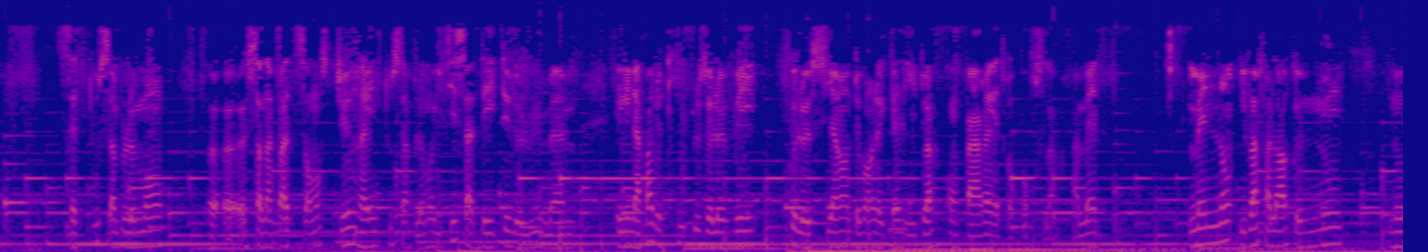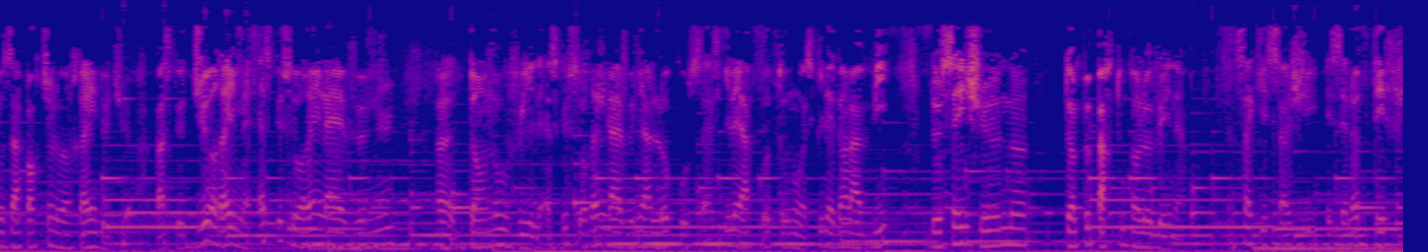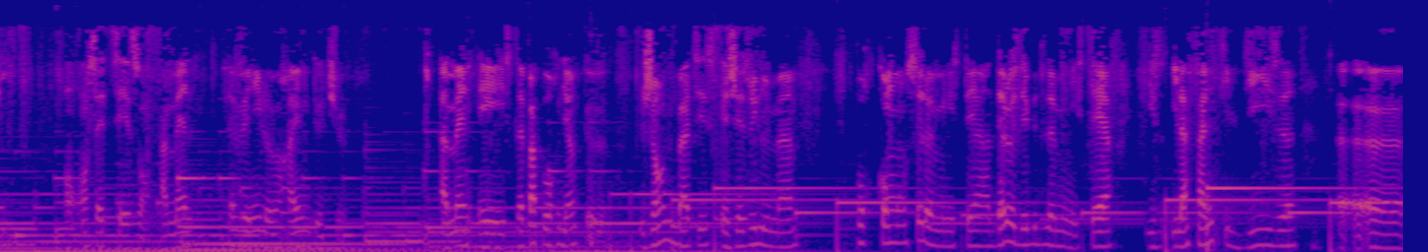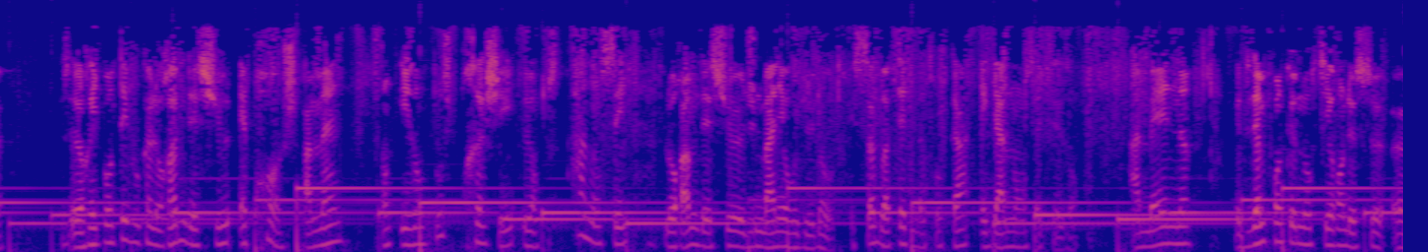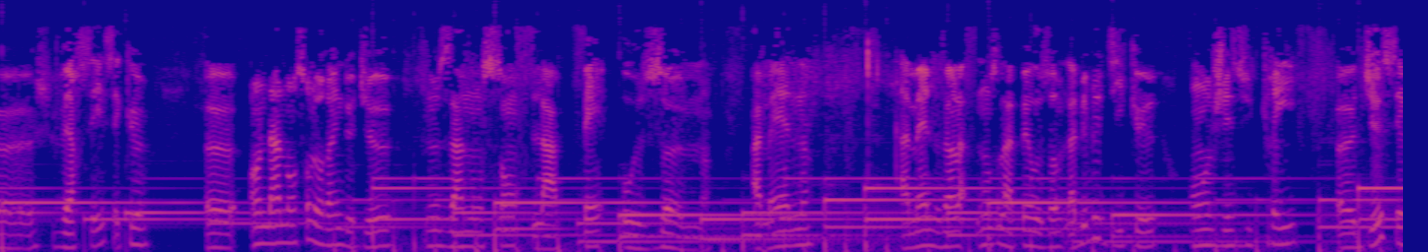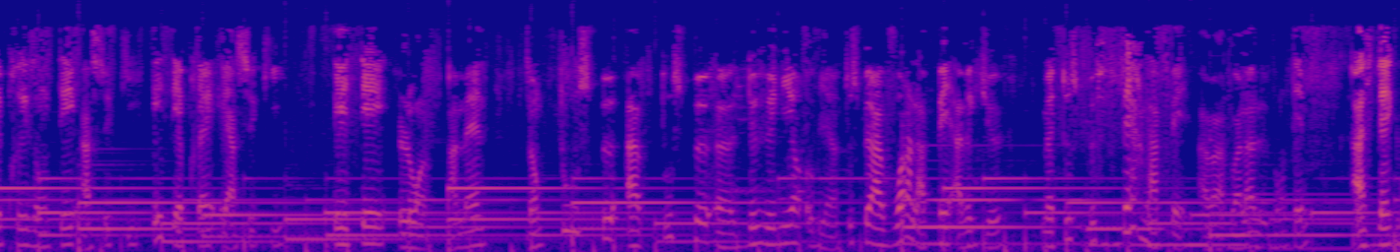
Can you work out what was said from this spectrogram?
C'est tout simplement euh, euh, ça n'a pas de sens. Dieu règne tout simplement. Il dit sa déité de lui-même et il n'a pas de trou plus élevé que le sien devant lequel il doit comparaître pour cela. Amen. Maintenant, il va falloir que nous nous apportions le règne de Dieu. Parce que Dieu règne, mais est-ce que ce règne-là est venu euh, dans nos villes? Est-ce que ce règne-là est venu à Locos Est-ce qu'il est à Cotonou? Est-ce qu'il est dans la vie de ces jeunes d'un peu partout dans le Bénin C'est ça qu'il s'agit et c'est notre défi en, cette saison. Amen. Fait venir le règne de Dieu. Amen. Et ce n'est pas pour rien que Jean le Baptiste et Jésus lui-même, pour commencer le ministère, dès le début de leur ministère, il, a fallu qu'ils disent euh, euh, euh, Répondez-vous que le rame des cieux est proche. Amen. Donc ils ont tous prêché, ils ont tous annoncé le rame des cieux d'une manière ou d'une autre. Et ça doit être notre cas également cette saison. Amen. Le deuxième point que nous tirons de ce verset, c'est que euh, en annonçant le règne de Dieu, nous annonçons la paix aux hommes. Amen. Amen. Nous annonçons la paix aux hommes. La Bible dit que en Jésus-Christ, euh, Dieu s'est présenté à ceux qui étaient près et à ceux qui étaient loin. Amen. Donc tous peuvent, tous euh, devenir ou bien tous peuvent avoir la paix avec Dieu, mais tous peuvent faire la paix. Ah, bah, voilà le bon thème avec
